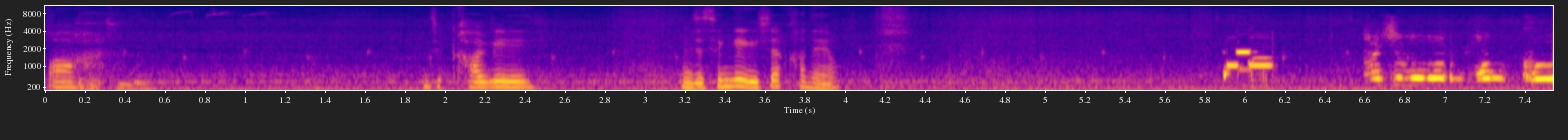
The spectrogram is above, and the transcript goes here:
와. 이제 각이 이제 생기기 시작하네요. 45번 펑크.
